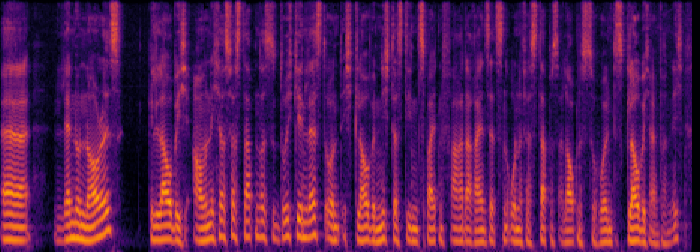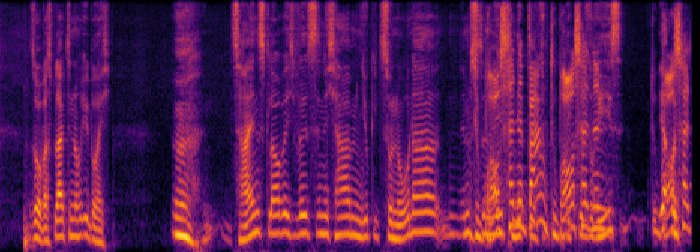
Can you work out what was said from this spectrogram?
Äh, Lando Norris glaube ich auch nicht, dass Verstappen das durchgehen lässt. Und ich glaube nicht, dass die einen zweiten Fahrer da reinsetzen, ohne Verstappens Erlaubnis zu holen. Das glaube ich einfach nicht. So, was bleibt denn noch übrig? Äh, Sainz, glaube ich, willst du nicht haben. Yuki Tsunoda nimmst du, du brauchst nicht. halt eine Bank. Du brauchst halt einen, du ja, brauchst halt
